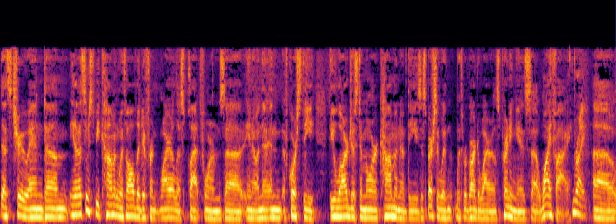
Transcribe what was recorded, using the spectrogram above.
that's true, and um, you know that seems to be common with all the different wireless platforms. Uh, you know, and the, and of course the the largest and more common of these, especially with with regard to wireless printing, is uh, Wi-Fi, Right. Uh,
